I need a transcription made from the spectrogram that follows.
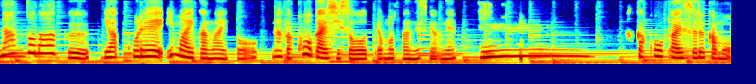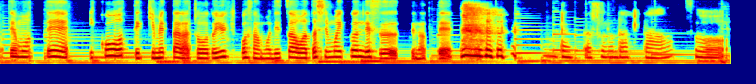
うん、なんとなくいやこれ今行かないとなんか後悔しそうって思ったんですよね。うん。なんか後悔するかもって思って行こうって決めたらちょうどゆきこさんも実は私も行くんですってなって。だったそうだった。そう。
